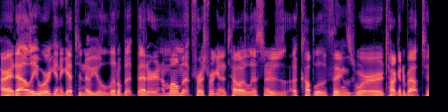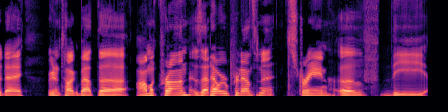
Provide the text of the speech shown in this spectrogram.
All right, Ellie, we're going to get to know you a little bit better in a moment. First, we're going to tell our listeners a couple of the things we're talking about today. We're going to talk about the Omicron. Is that how we're pronouncing it? Strain of the,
